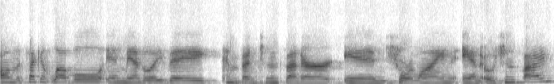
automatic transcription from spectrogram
on the second level in Mandalay Bay Convention Center in Shoreline and Oceanside.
